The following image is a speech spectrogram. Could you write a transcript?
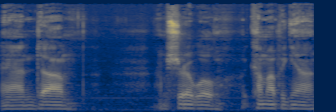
and um, I'm sure it will come up again.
